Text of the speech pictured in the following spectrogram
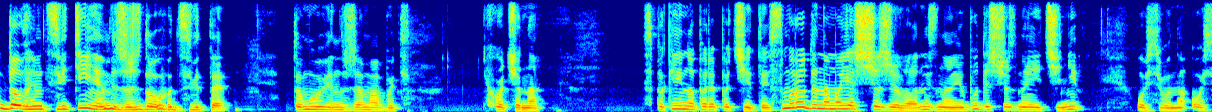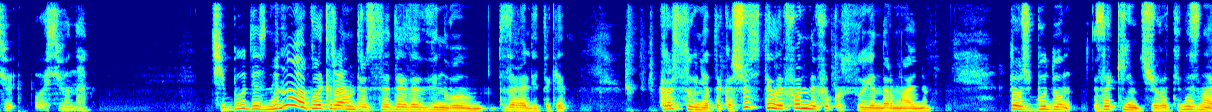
Довгим цвітінням він же ж довго цвіте. Тому він вже, мабуть, хоче на спокійно перепочити. Смородина моя ще жива. Не знаю, буде що з неї чи ні. Ось вона, ось, ось вона. Чи буде з нею? Ну, а плекрандрус, це- він взагалі таке красуня така. Щось телефон не фокусує нормально. Тож буду закінчувати. Не знаю.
